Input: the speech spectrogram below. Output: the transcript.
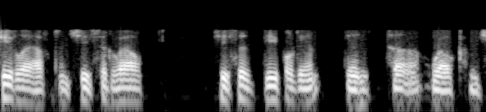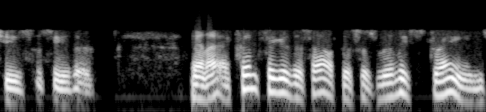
she left, and she said, "Well, she said people didn't didn't uh, welcome Jesus either." And I, I couldn't figure this out. This was really strange.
